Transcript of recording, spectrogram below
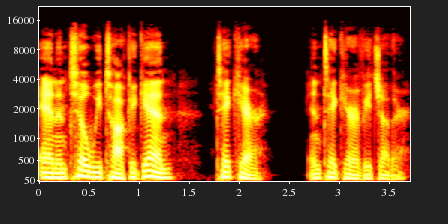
And until we talk again, take care and take care of each other.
